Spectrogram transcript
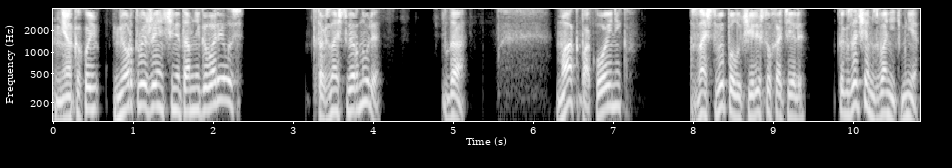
Ни о какой мертвой женщине там не говорилось? Так значит, вернули?» «Да». «Мак — покойник. Значит, вы получили, что хотели. Так зачем звонить мне?»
